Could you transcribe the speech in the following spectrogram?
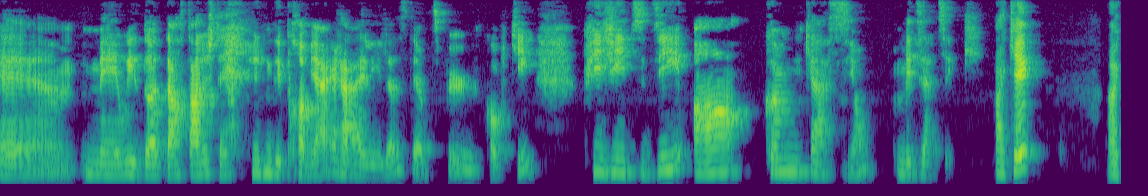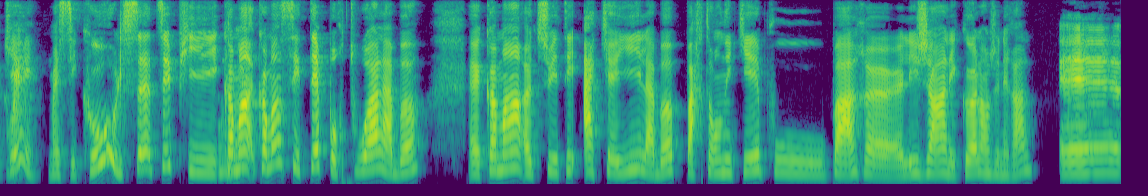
Euh, mais oui, dans, ce temps-là, j'étais une des premières à aller là. C'était un petit peu compliqué. Puis j'ai étudié en communication médiatique. OK. OK. Mais c'est cool, ça, tu sais. Puis comment comment c'était pour toi là-bas? Euh, comment as-tu été accueilli là-bas par ton équipe ou par les gens à l'école en général? Euh,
